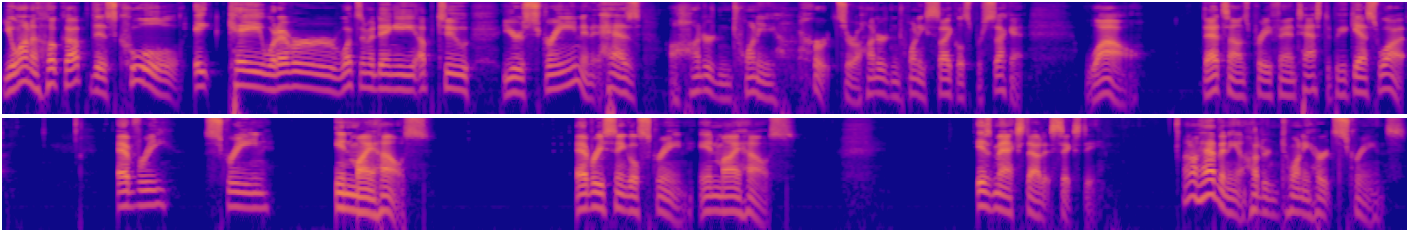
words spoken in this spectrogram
you want to hook up this cool 8K, whatever, what's a dingy, up to your screen, and it has 120 hertz or 120 cycles per second. Wow, that sounds pretty fantastic. But guess what? Every screen in my house, every single screen in my house is maxed out at 60. I don't have any 120 hertz screens.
